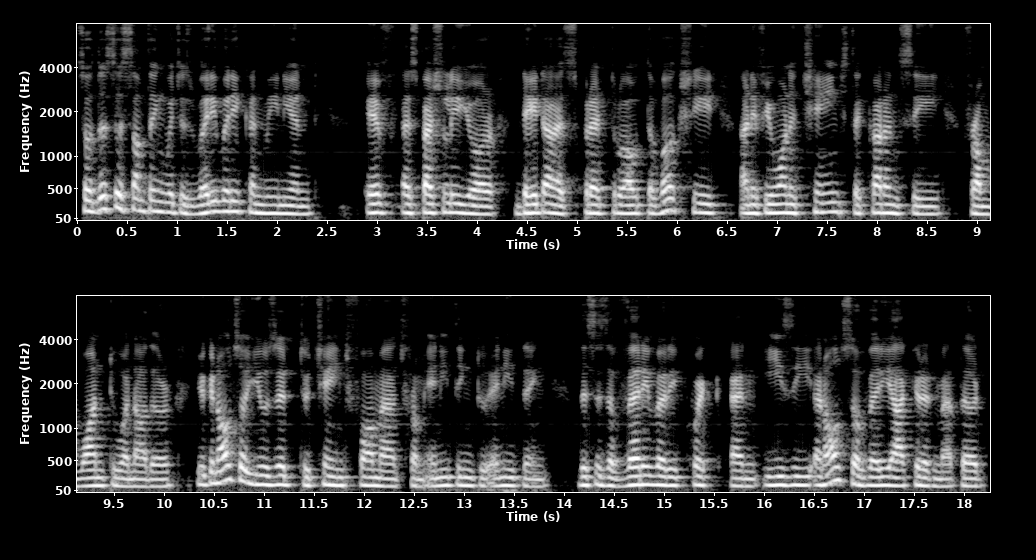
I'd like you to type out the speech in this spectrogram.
So this is something which is very, very convenient if especially your data is spread throughout the worksheet and if you want to change the currency from one to another, you can also use it to change formats from anything to anything. This is a very, very quick and easy and also very accurate method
